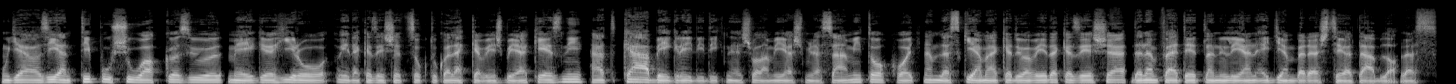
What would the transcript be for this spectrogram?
ugye az ilyen típusúak közül még Hero védekezését szoktuk a legkevésbé elkézni, hát kb. Grady Dicknél is valami ilyesmire számít, számítok, hogy nem lesz kiemelkedő a védekezése, de nem feltétlenül ilyen egyemberes céltábla lesz.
